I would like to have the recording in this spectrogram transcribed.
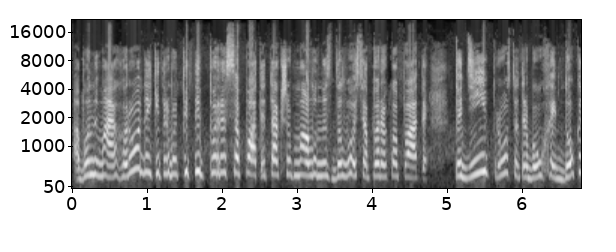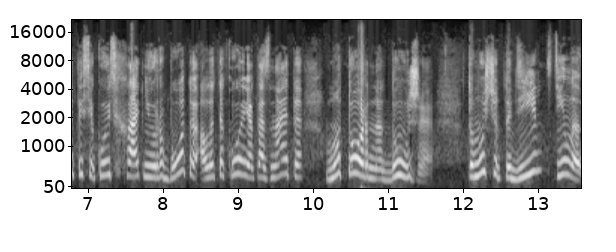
Або немає городу, які треба піти пересапати так, щоб мало не здалося перекопати. Тоді просто треба ухайдокатись якоюсь хатньою роботою, але такою, яка, знаєте, моторна дуже. Тому що тоді з тіла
